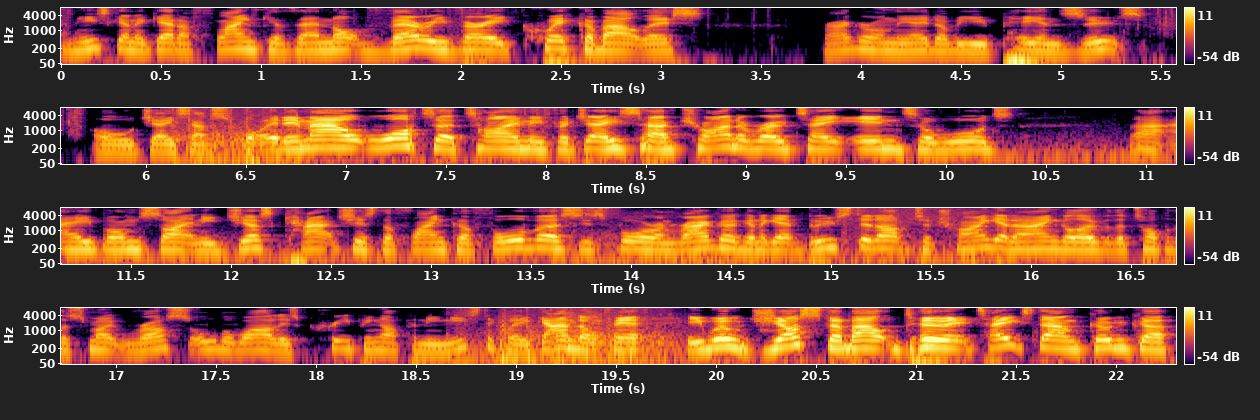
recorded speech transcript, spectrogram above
And he's going to get a flank if they're not very, very quick about this. Ragga on the AWP and Zoots. Oh, JSav spotted him out. What a timing for JSav trying to rotate in towards that A-bomb site, and he just catches the flanker. Four versus four, and Ragga going to get boosted up to try and get an angle over the top of the smoke. Russ, all the while, is creeping up, and he needs to clear Gandalf here. He will just about do it. Takes down Kunkka.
